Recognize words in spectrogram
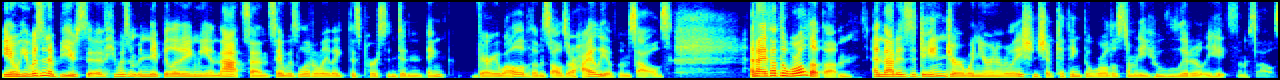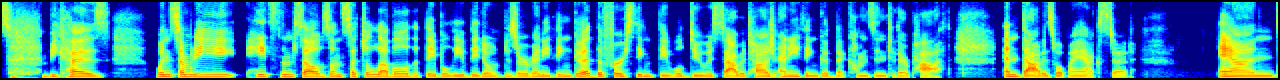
You know, he wasn't abusive, he wasn't manipulating me in that sense, it was literally like this person didn't think very well of themselves or highly of themselves. And I thought the world of them, and that is a danger when you're in a relationship to think the world of somebody who literally hates themselves. Because when somebody hates themselves on such a level that they believe they don't deserve anything good, the first thing they will do is sabotage anything good that comes into their path. And that is what my ex did. And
